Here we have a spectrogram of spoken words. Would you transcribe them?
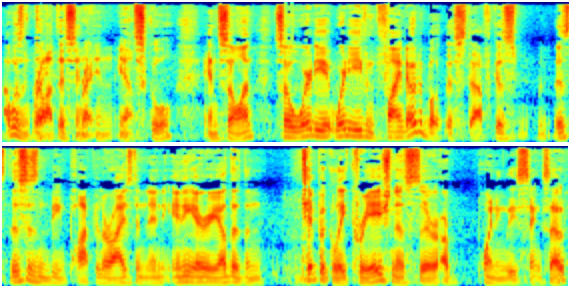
I wasn't Right, taught this in, right, in, yeah. in school and so on. So where do you where do you even find out about this stuff? Because this this isn't being popularized in any, any area other than typically creationists are, are pointing these things out.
